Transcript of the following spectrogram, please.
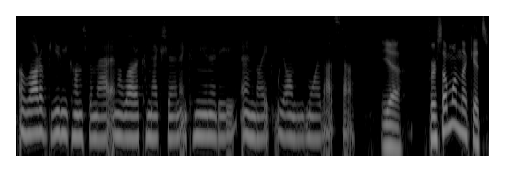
a lot of beauty comes from that and a lot of connection and community. And like we all need more of that stuff. Yeah. For someone that gets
